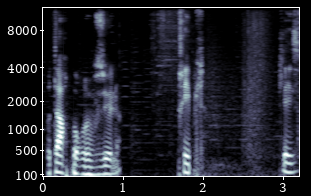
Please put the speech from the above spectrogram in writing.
Trop tard pour Urzul. Triple. Please.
